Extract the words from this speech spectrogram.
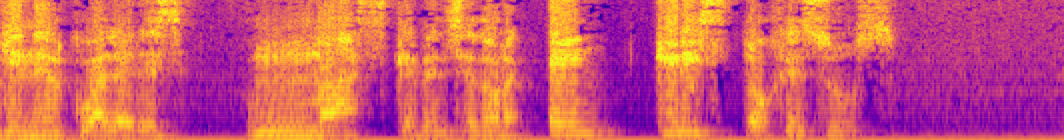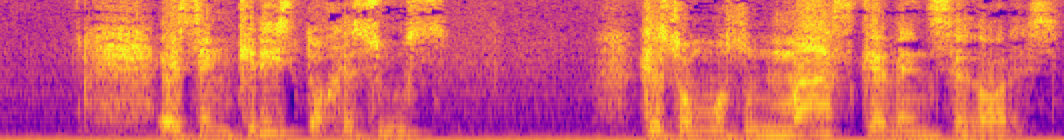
y en el cual eres más que vencedor en Cristo Jesús. Es en Cristo Jesús que somos más que vencedores.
